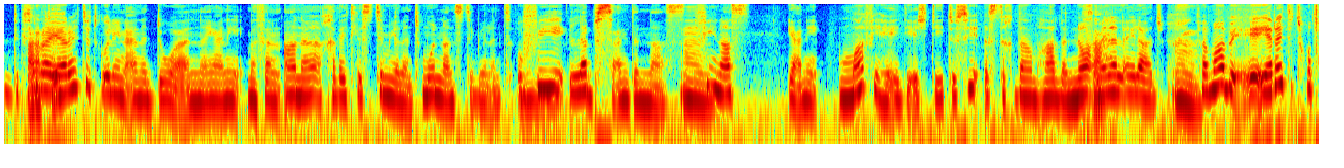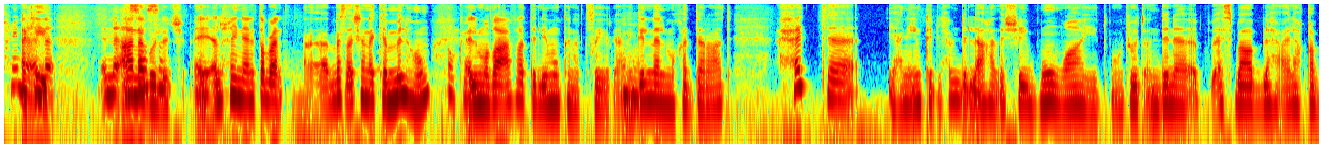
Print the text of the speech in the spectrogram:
دكتورة؟ يا ريت تقولين عن الدواء إنه يعني مثلا أنا خذيت ال stimulant مو ال non stimulant وفي لبس عند الناس مم. في ناس يعني ما فيها ADHD تسيء استخدام هذا النوع صح. من العلاج مم. فما بي يا ريت توضحينها أكيد. إن إن أنا أساساً- أقول لك إيه. الحين يعني طبعا آه، بس عشان أكملهم أوكي المضاعفات اللي ممكن تصير يعني مهم. قلنا المخدرات حتى يعني يمكن الحمد لله هذا الشيء مو وايد موجود عندنا بأسباب لها علاقة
